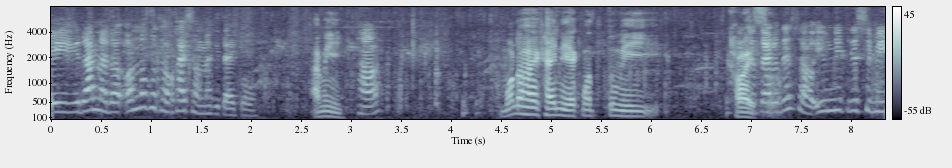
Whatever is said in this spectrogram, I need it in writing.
এই রান্নাটা অন্য কোথাও খাইছো নাকি তাই কও? আমি? হ্যাঁ মনে হয় খাইনি একমাত্র তুমি খাওয়াইছো। ইউনিক রেসিপি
